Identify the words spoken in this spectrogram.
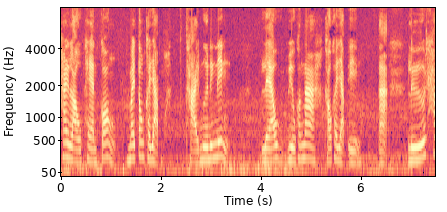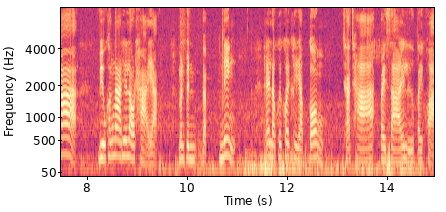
ให้เราแพนกล้อง ไม่ต้องขยับถ่ายมือนิ่งๆ แล้ววิวข้างหน้าเขาขยับเองอะหรือถ้าวิวข้างหน้าที่เราถ่ายอะมันเป็นแบบนิ่ง ให้เราค่อยๆ ขยับกล้องช้าๆ ไปซ้ายหรือไปขวา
